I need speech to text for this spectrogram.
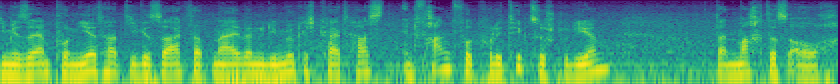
die mir sehr imponiert hat, die gesagt hat, nein, wenn du die Möglichkeit hast, in Frankfurt Politik zu studieren, dann mach das auch.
